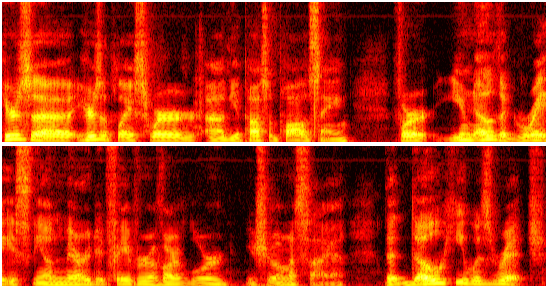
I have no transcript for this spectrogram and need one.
here's a here's a place where uh, the apostle paul is saying for you know the grace the unmerited favor of our lord yeshua messiah that though he was rich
